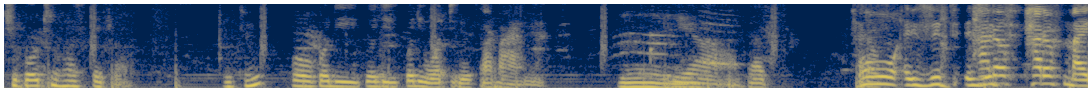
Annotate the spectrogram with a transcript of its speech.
to go to hospitals okay go go the go the go the warding tsa bana Mm. yeah that's part, of, Oh, is it is part it of part of my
